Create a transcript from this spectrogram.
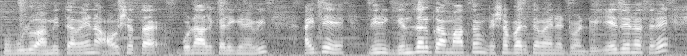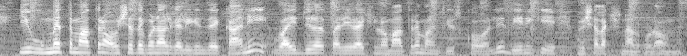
పువ్వులు అమితమైన ఔషధ గుణాలు కలిగినవి. అయితే దీని గింజలుగా మాత్రం విషభరితమైనటువంటివి. ఏదైనా సరే ఈ ఉమ్మెత్త మాత్రం ఔషధ గుణాలు కలిగిందే కానీ వైద్యుల పర్యవేక్షణలో మాత్రమే మనం తీసుకోవాలి. దీనికి విష లక్షణాలు కూడా ఉన్నాయి.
